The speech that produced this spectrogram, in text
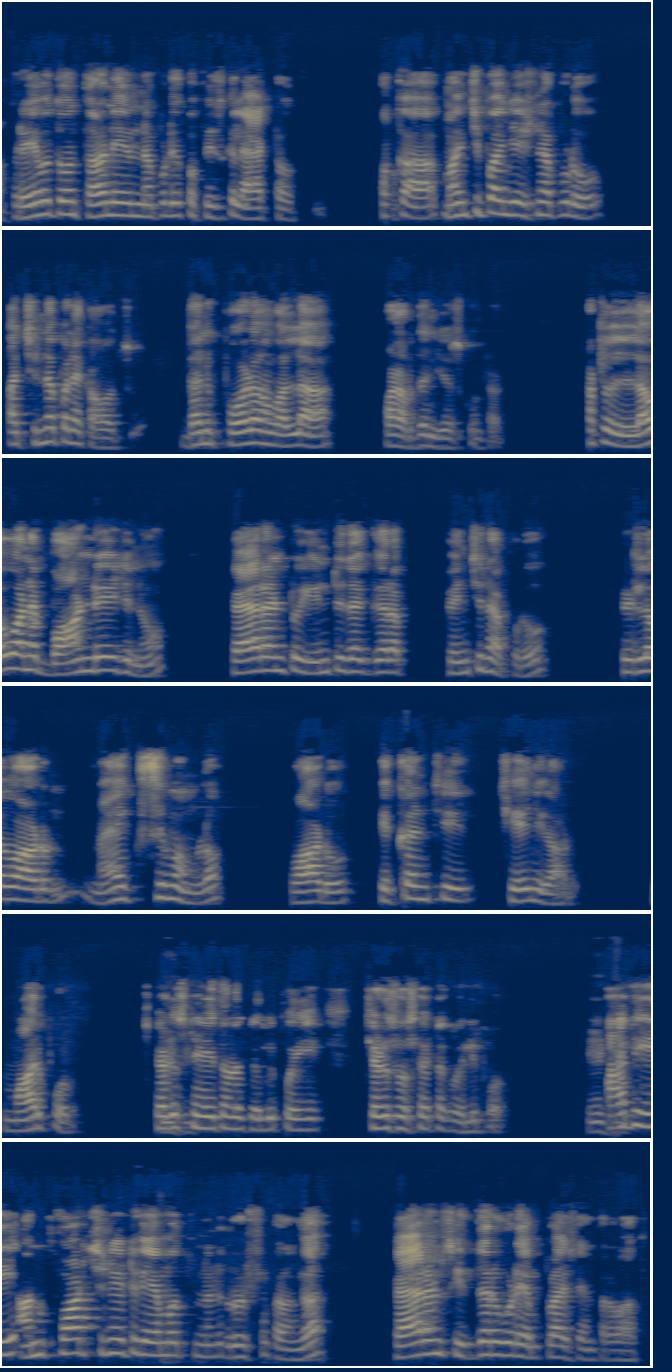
ఆ ప్రేమతో తరణేమినప్పుడు ఒక ఫిజికల్ యాక్ట్ అవుతుంది. ఒక మంచి పని చేసినప్పుడు ఆ చిన్న పనే కావచ్చు. దాన్ని పోవడం వల్ల వాడు అర్థం చేసుకుంటాడు. అట్లా లవ్ అనే బాండేజ్ను పేరెంట్ ఇంటి దగ్గర పెంచినప్పుడు పిల్లవాడు మ్యాక్సిమంలో వాడు ఇక్కడి నుంచి చేంజ్ కాడు. మారిపోడు. చెడు. స్నేహితులకు వెళ్ళిపోయి చెడు సొసైటీకి వెళ్ళిపోడు. అది అన్ఫార్చునేట్గా ఏమవుతుందంటే దురదృష్టకరంగా పేరెంట్స్ ఇద్దరు కూడా ఎంప్లాయీస్ అయిన తర్వాత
